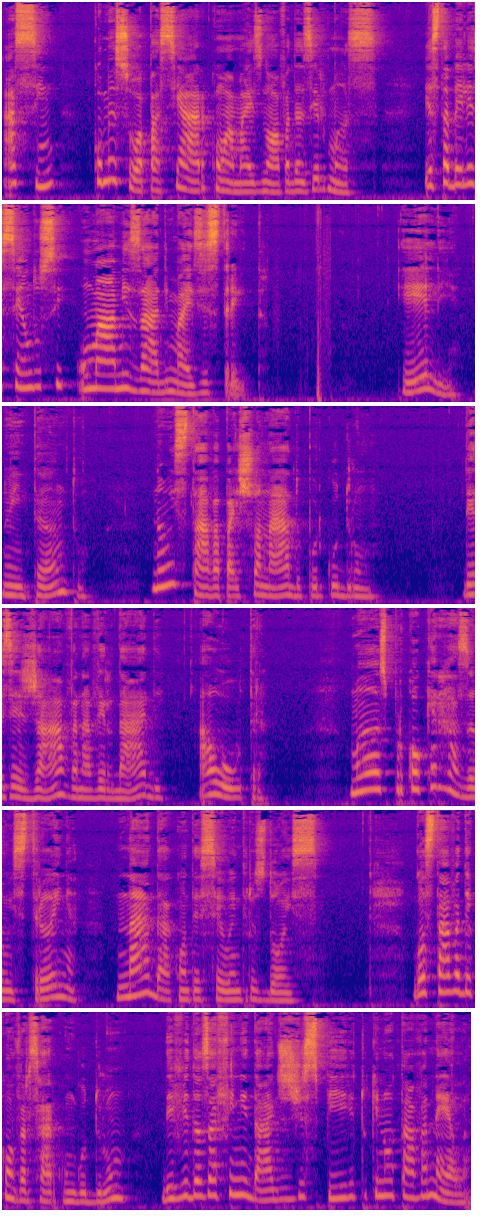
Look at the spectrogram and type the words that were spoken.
Assim, começou a passear com a mais nova das irmãs, estabelecendo-se uma amizade mais estreita. Ele, no entanto, não estava apaixonado por Gudrun. Desejava, na verdade, a outra. Mas, por qualquer razão estranha, nada aconteceu entre os dois. Gostava de conversar com Gudrun devido às afinidades de espírito que notava nela,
